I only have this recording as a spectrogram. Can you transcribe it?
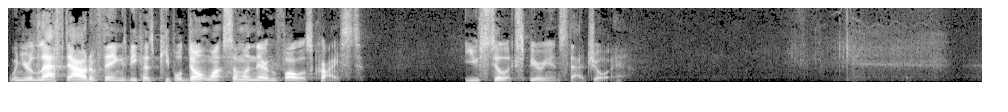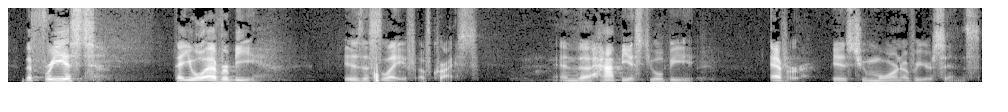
when you're left out of things because people don't want someone there who follows Christ, you still experience that joy. The freest that you will ever be is a slave of Christ. And the happiest you will be ever is to mourn over your sins.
